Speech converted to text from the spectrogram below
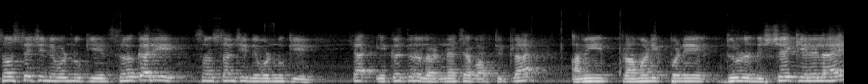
संस्थेची निवडणूक येईल सहकारी संस्थांची निवडणूक येईल ह्या एकत्र लढण्याच्या बाबतीतला आम्ही प्रामाणिकपणे दृढ निश्चय केलेला आहे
